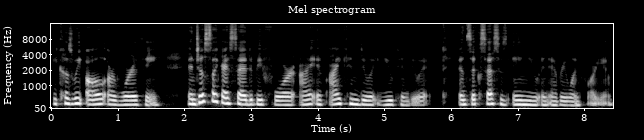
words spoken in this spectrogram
because we all are worthy. And just like I said before, I if I can do it, you can do it. And success is in you and everyone for you.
